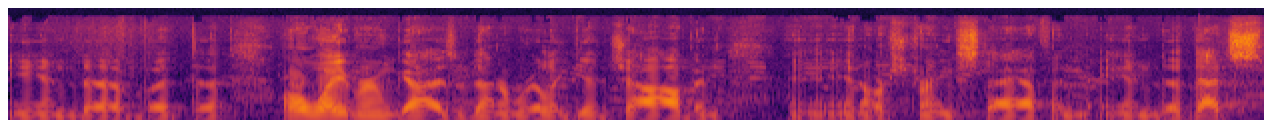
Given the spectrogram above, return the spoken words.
And uh, but uh, our weight room guys have done a really good job, and and our strength staff, and and uh, that's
